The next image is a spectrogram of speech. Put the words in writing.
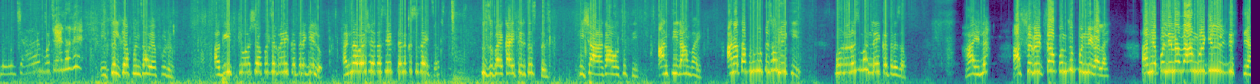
मजा येणार रे इचल की आपण जाऊया पुढं. अगं इतकी वर्ष आपण सगळे एकत्र गेलो. आणि नव्या शाळेत असं एकट्यानं कसं जायचं? तुझं बाय काहीतरीच असतं. ही शाळा गावात होती. आणि ती लांब आहे. आणि आता आपण मोठं झालोय की. म्हणूनच म्हणलं एकत्र जाऊ. आईला आज सगळे चापून चुपून निघालाय. आणि या पल्लीनं आंघोळ केलेली दिसत्या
